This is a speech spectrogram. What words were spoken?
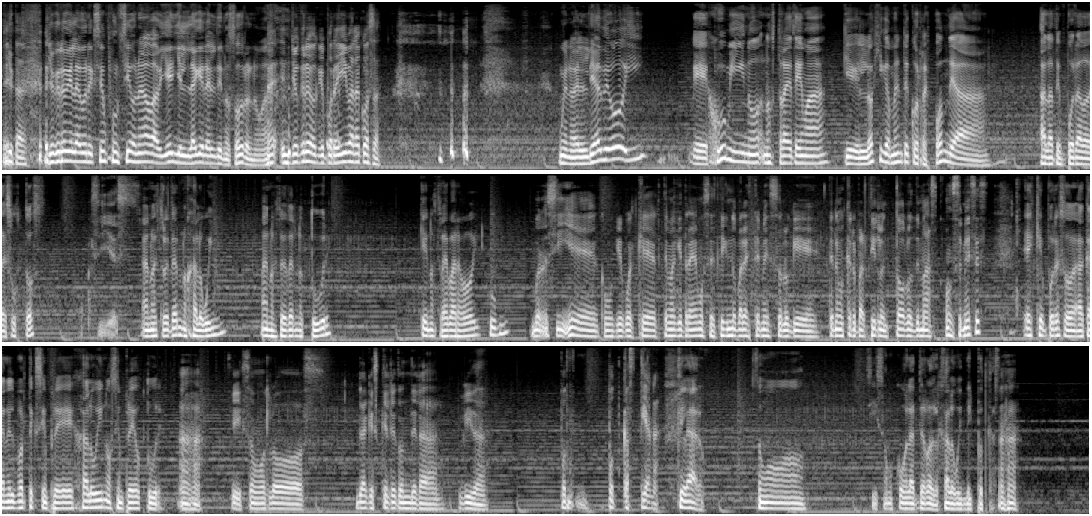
Yo creo que la conexión funcionaba bien y el lag era el de nosotros nomás. eh, yo creo que por ahí va la cosa. Bueno, el día de hoy, eh, Jumi no- nos trae tema que lógicamente corresponde a, a la temporada de sustos, Así es. a nuestro eterno Halloween, a nuestro eterno octubre. ¿Qué nos trae para hoy, Jumi? Bueno, sí, eh, como que cualquier tema que traemos es digno para este mes, solo que tenemos que repartirlo en todos los demás 11 meses. Es que por eso acá en el Vortex siempre es Halloween o siempre es octubre. Ajá. Sí, somos los Jack Skeleton de la vida pod- podcastiana. Claro. Somos... Sí, somos como la tierra del Halloween del podcast. Ajá.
